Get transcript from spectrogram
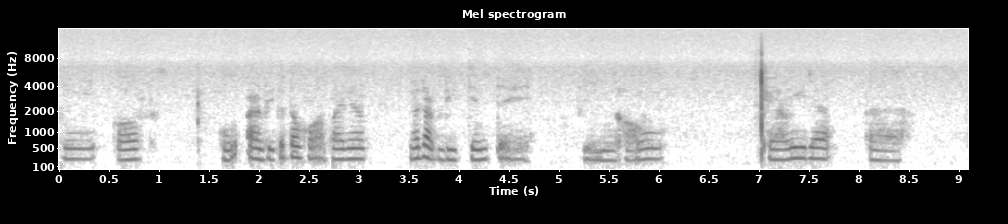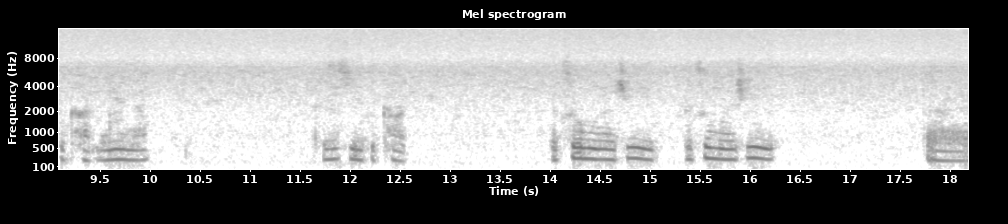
ทูออฟผมอ่านผิดก็ต้องขออภัยนะครับระดับลีเจนแต่ฝีมือเขาแครี่ได้เอ่อฝึกหัดแล้วนี่นะครับเอสซีฝึกหัด นักสู้มืออาชีพนักสู้มืออาชีพเอ่อ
